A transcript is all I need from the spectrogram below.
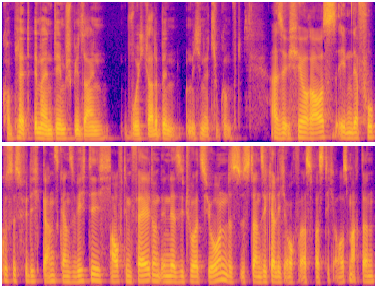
komplett immer in dem Spiel sein, wo ich gerade bin und nicht in der Zukunft. Also ich höre raus, eben der Fokus ist für dich ganz, ganz wichtig auf dem Feld und in der Situation. Das ist dann sicherlich auch was, was dich ausmacht dann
